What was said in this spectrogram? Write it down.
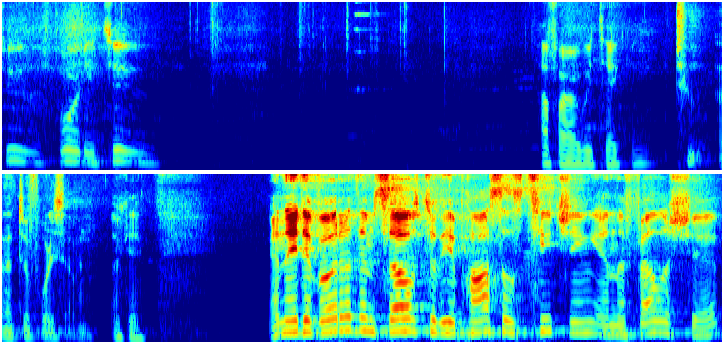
242. How far are we taking? Two, uh, 247. Okay. And they devoted themselves to the apostles' teaching and the fellowship,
